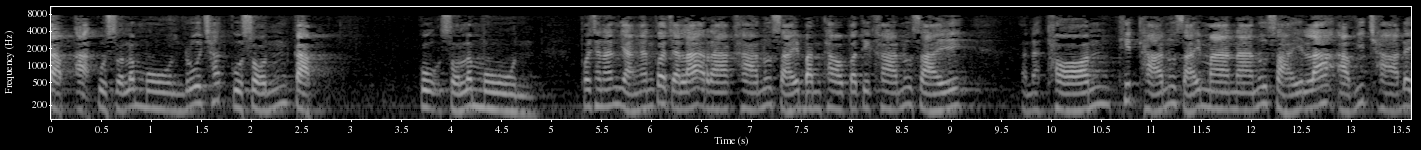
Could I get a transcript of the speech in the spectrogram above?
กับอกุศลมูล รู้ชัดกุศลกับกุศลมูล เพราะฉะนั้นอย่างนั้นก็จะละราคานุสัยบรรเทาปฏิคานุสัย นะถอนทิฏฐานุสัยมานานุสัยละอวิชชาได้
